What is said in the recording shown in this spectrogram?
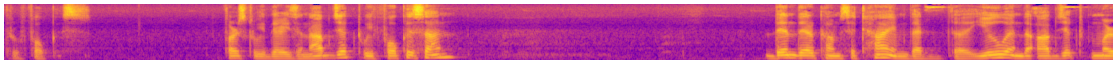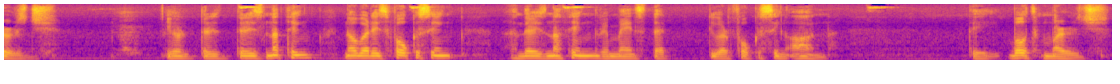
through focus. First, we, there is an object we focus on. Then there comes a time that the you and the object merge. You're, there, there is nothing, nobody is focusing, and there is nothing remains that you are focusing on. They both merge.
